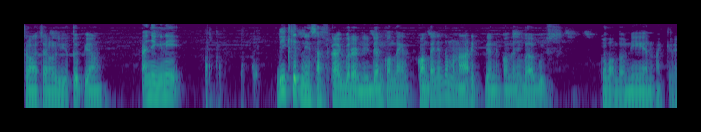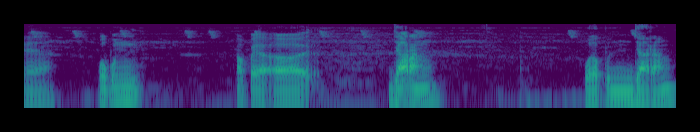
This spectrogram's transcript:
Channel-channel di YouTube yang anjing ini dikit nih subscriber nih. Dan konten kontennya tuh menarik dan kontennya bagus. Gue tontonin akhirnya. Walaupun apa ya uh, jarang. Walaupun jarang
